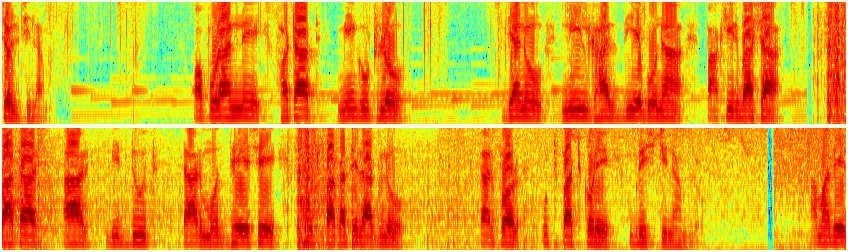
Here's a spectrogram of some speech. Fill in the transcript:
চলছিলাম। অপরাহ্নে হঠাৎ মেঘ উঠল, যেন নীল ঘাস দিয়ে বোনা পাখির বাসা। বাতাস আর বিদ্যুৎ তার মধ্যে এসে ঘুট পাকাতে লাগল। তারপর উটপাট করে বৃষ্টি নামলো। আমাদের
